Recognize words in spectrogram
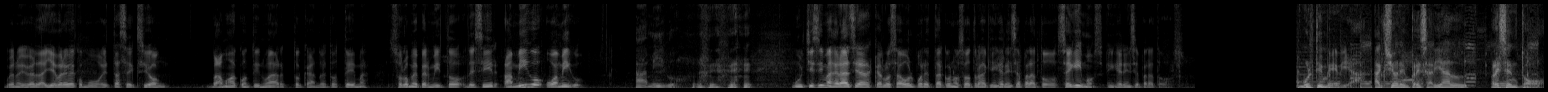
Bueno, y es verdad, y es breve como esta sección. Vamos a continuar tocando estos temas. Solo me permito decir amigo o amigo. Amigo. Muchísimas gracias, Carlos Saúl, por estar con nosotros aquí en Gerencia para Todos. Seguimos en Gerencia para Todos. Multimedia, Acción Empresarial, presentó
